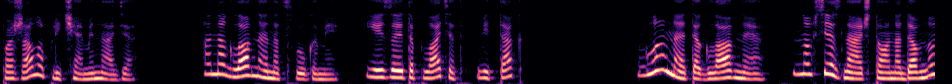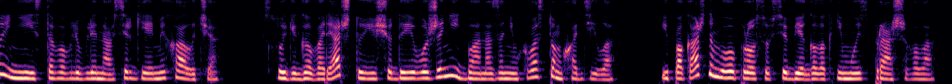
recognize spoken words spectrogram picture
Пожала плечами Надя. Она главная над слугами. Ей за это платят, ведь так? Главное это главное, но все знают, что она давно и неистово влюблена в Сергея Михайловича. Слуги говорят, что еще до его женитьбы она за ним хвостом ходила и по каждому вопросу все бегала к нему и спрашивала.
